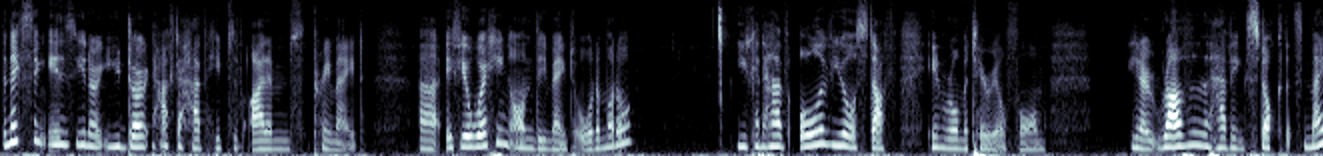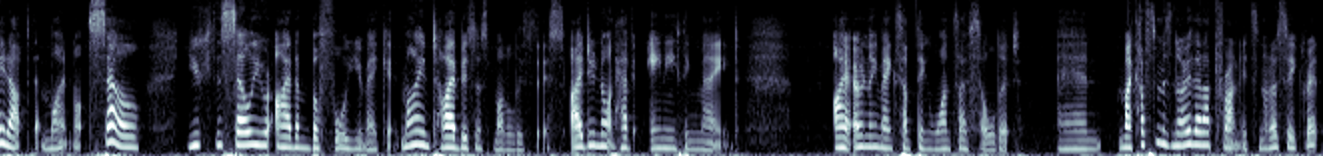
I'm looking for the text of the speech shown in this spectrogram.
The next thing is, you know, you don't have to have heaps of items pre made. Uh, if you're working on the made to order model, you can have all of your stuff in raw material form. You know, rather than having stock that's made up that might not sell, you can sell your item before you make it. My entire business model is this I do not have anything made. I only make something once I've sold it. And my customers know that up front. It's not a secret.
